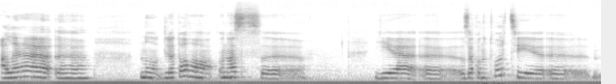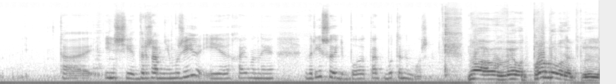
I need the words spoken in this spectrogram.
але е, ну, для того у нас є законотворці. Та інші державні мужі, і хай вони вирішують, бо так бути не може. Ну, а ви от пробували е,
